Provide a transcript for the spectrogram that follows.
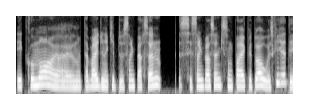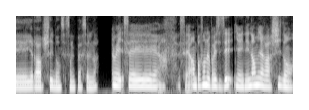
Et comment, euh, tu as parlé d'une équipe de cinq personnes, ces cinq personnes qui sont pareilles que toi ou est-ce qu'il y a des hiérarchies dans ces cinq personnes-là? Oui, c'est important de le préciser. Il y a une énorme hiérarchie dans,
